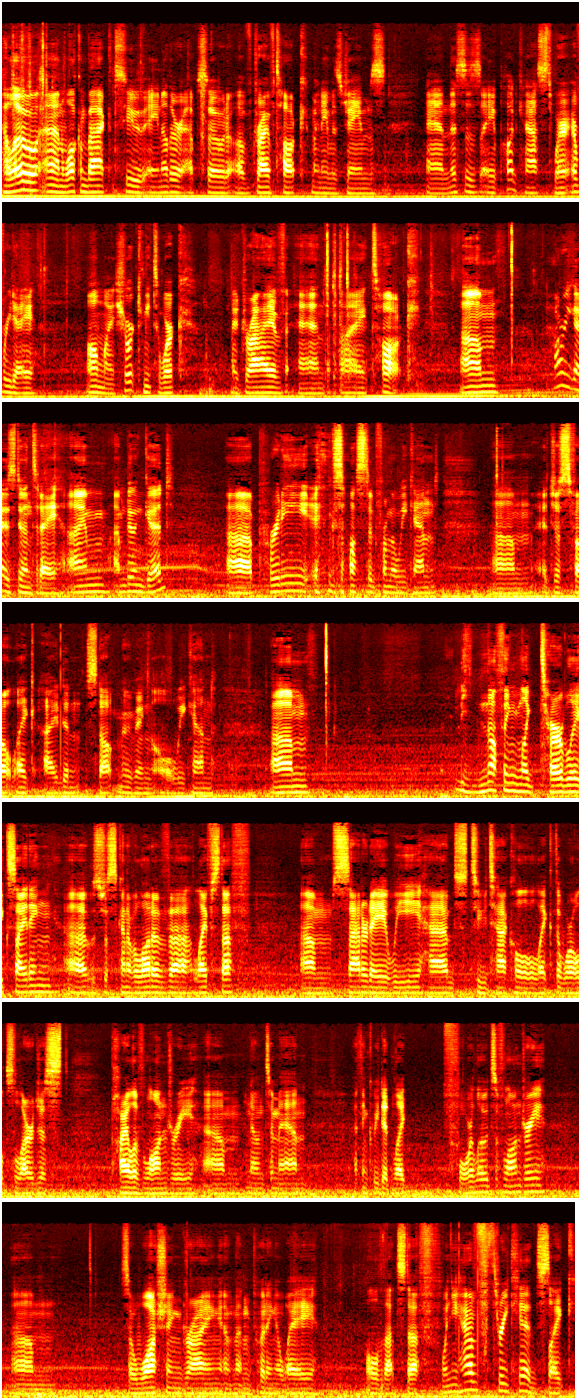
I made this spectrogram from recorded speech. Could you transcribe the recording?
Hello, and welcome back to another episode of Drive Talk. My name is James, and this is a podcast where every day on my short commute to work, I drive and I talk. Um, how are you guys doing today? I'm I'm doing good. Uh, pretty exhausted from the weekend. Um, it just felt like I didn't stop moving all weekend. Um, nothing like terribly exciting. Uh, it was just kind of a lot of uh, life stuff. Um, Saturday we had to tackle like the world's largest pile of laundry um, known to man. I think we did like four loads of laundry. Um, so washing, drying, and then putting away all of that stuff. When you have three kids, like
